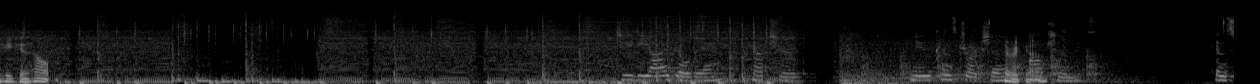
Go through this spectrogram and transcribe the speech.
Hopefully he can help. GDI building captured. New construction There we go. options. That's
